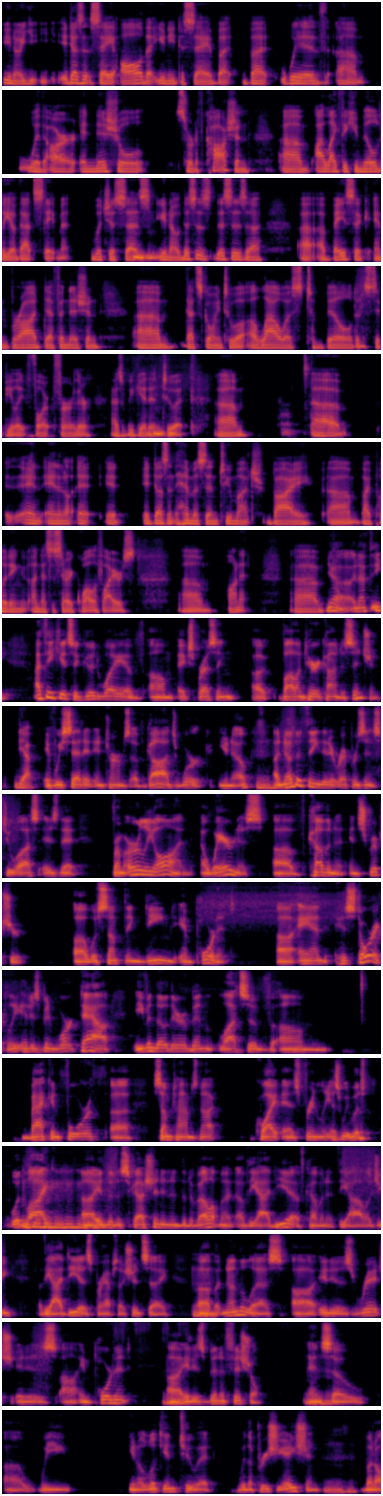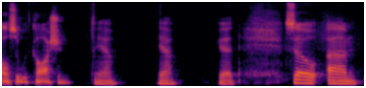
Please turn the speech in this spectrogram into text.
you know you, it doesn't say all that you need to say, but but with um, with our initial sort of caution, um, I like the humility of that statement, which just says, Mhm. you know, this is this is a a basic and broad definition um, that's going to allow us to build and stipulate for, further as we get into it. Um, uh, and and it, it it doesn't hem us in too much by um, by putting unnecessary qualifiers um, on it. Um, Yeah, and I think I think it's a good way of um, expressing uh, voluntary condescension. yeah. if we set it in terms of God's work, you know. Mhm. Another thing that it represents to us is that from early on, awareness of covenant in Scripture uh, was something deemed important. Uh, and historically, it has been worked out, even though there have been lots of um, back and forth, uh, sometimes not quite as friendly as we would would like uh, in the discussion and in the development of the idea of covenant theology, the ideas, perhaps I should say. Uh, Mhm. but nonetheless, uh, it is rich, it is uh, important, uh, Mhm. it is beneficial, and Mhm. so uh, we, you know, look into it with appreciation, Mhm. but also with caution. Yeah. Yeah. Good. So, um,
